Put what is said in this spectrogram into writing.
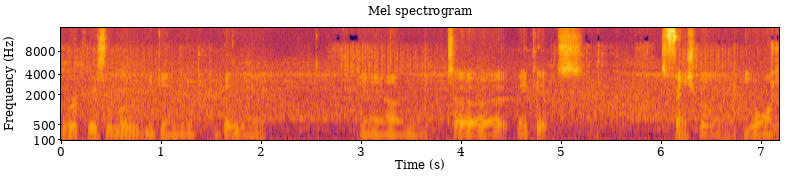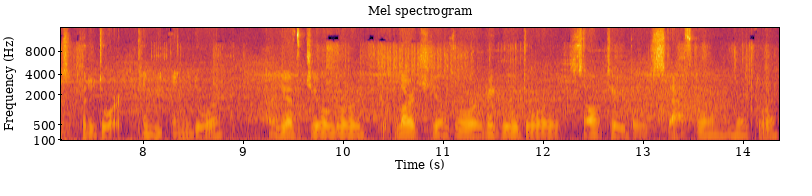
The workers will begin building it, and to make it, to finish building it, you want to put a door. It can be any door. Uh, you have jail door, large jail door, regular door, solitary door, staff door, and remote door.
